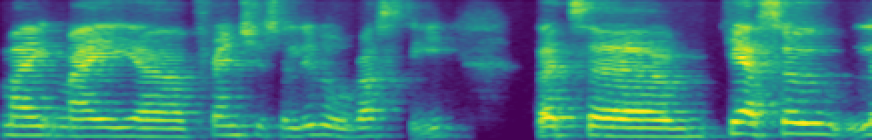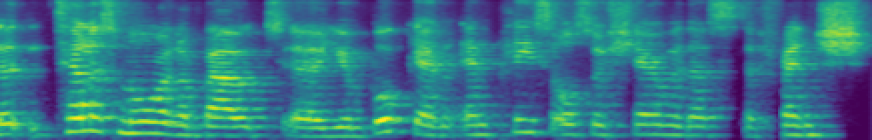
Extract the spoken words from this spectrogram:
My my uh, French is a little rusty, but um, yeah, so tell us more about uh, your book and, and please also share with us the French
